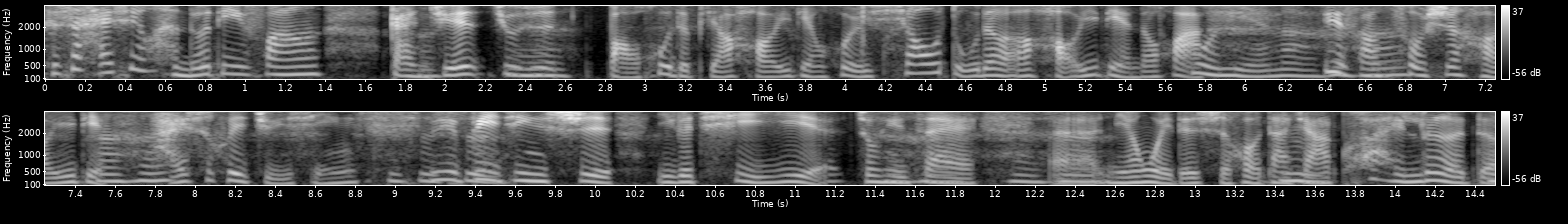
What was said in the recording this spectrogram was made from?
可是还是有很多地方感觉就是保护的比较好一点，或者消毒的好一点的话，过年了，预防措施好一点，还是会举行。是是是，因为毕竟是一个企业，终于在呃年尾的时候，大家快乐的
